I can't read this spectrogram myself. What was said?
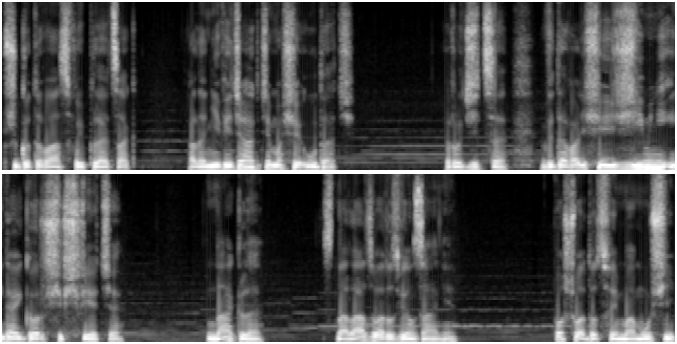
Przygotowała swój plecak, ale nie wiedziała, gdzie ma się udać. Rodzice wydawali się jej zimni i najgorsi w świecie. Nagle znalazła rozwiązanie. Poszła do swej mamusi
